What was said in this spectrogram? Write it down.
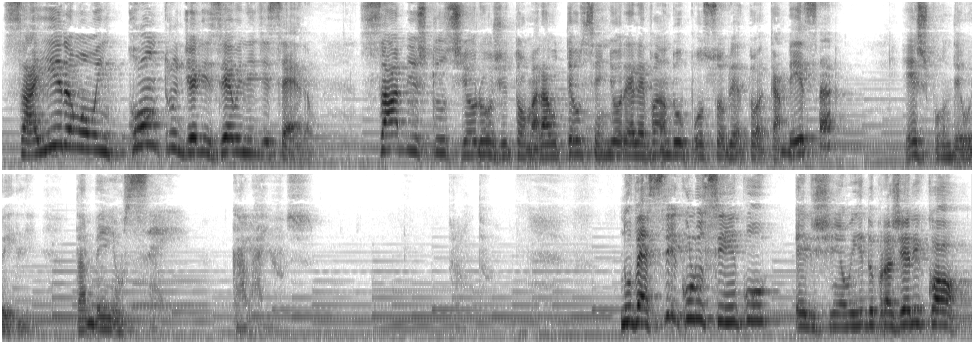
saíram ao encontro de Eliseu e lhe disseram: Sabes que o Senhor hoje tomará o teu senhor elevando-o por sobre a tua cabeça? Respondeu ele: Também eu sei. Calai. No versículo 5, eles tinham ido para Jericó.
